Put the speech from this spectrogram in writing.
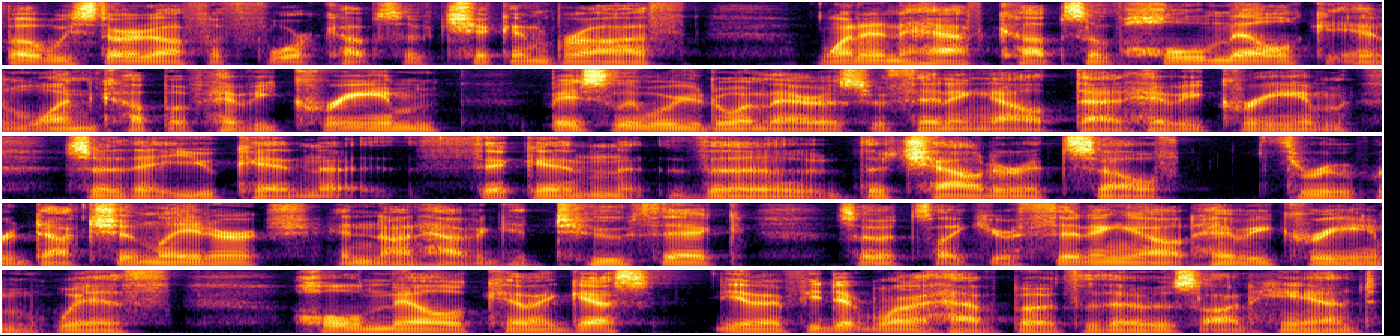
But we start off with four cups of chicken broth, one and a half cups of whole milk, and one cup of heavy cream, basically what you're doing there is you're thinning out that heavy cream so that you can thicken the the chowder itself through reduction later and not having it too thick. So it's like you're thinning out heavy cream with whole milk. And I guess, you know, if you didn't want to have both of those on hand,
